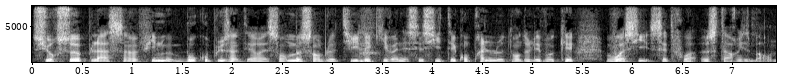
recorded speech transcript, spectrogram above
Sur ce, place un film beaucoup plus intéressant, me semble-t-il, et qui va nécessiter qu'on prenne le temps de l'évoquer. Voici cette fois A Star is Born.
